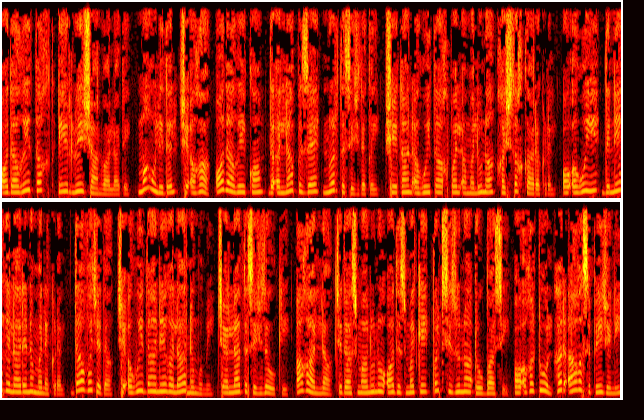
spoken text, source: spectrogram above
او د هغې تخت ډېر لوی شان والا دی. ما ولیدل چې هغه او د هغې قوم د الله په ځای نور ته سجده کوي. شیطان هغوی ته خپل عملونه خشته ښکاره کړل او هغوی یې د نېغې لارې نه منع کړل. دا وجه ده چې هغوی دا نېغه لار نه مومي. چې الله ته سجده وکړي، هغه الله چې د اسمانونو او د ځمکې پټ څیزونه راوباسي او هغه ټول هر هغه څه پېژني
